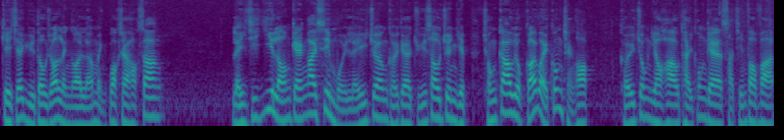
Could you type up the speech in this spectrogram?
记者遇到咗另外两名国际学生，嚟自伊朗嘅埃斯梅里，将佢嘅主修专业从教育改为工程学。佢中意学校提供嘅实践方法。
